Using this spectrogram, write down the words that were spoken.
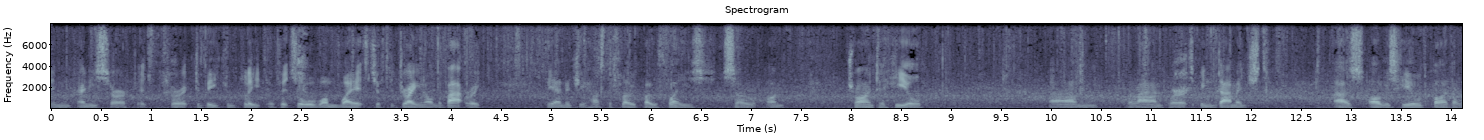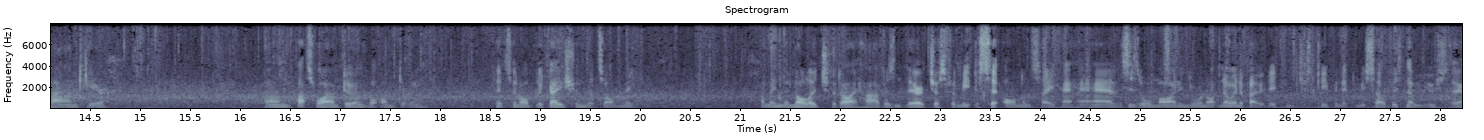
in any circuit for it to be complete. If it's all one way, it's just a drain on the battery the energy has to flow both ways. So I'm trying to heal um, the land where it's been damaged as I was healed by the land here. Um, that's why I'm doing what I'm doing. It's an obligation that's on me. I mean, the knowledge that I have isn't there just for me to sit on and say, ha ha ha, this is all mine and you're not knowing about it and just keeping it to myself. There's no use there.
